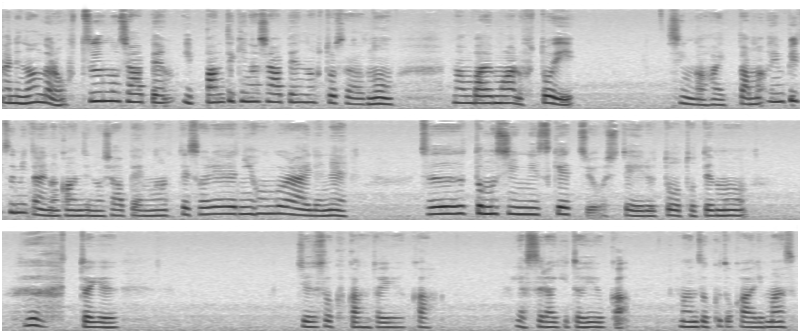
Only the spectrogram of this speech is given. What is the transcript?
あれなんだろう？普通のシャーペン一般的なシャーペンの太さの何倍もある太い芯が入った、まあ、鉛筆みたいな感じのシャーペンがあってそれ2本ぐらいでねずっと無心にスケッチをしているととてもふーという充足感というか安らぎというか満足度があります。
